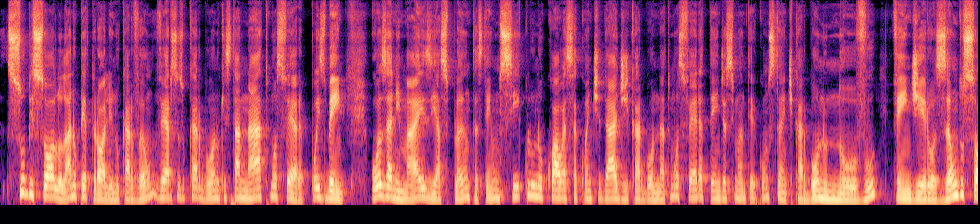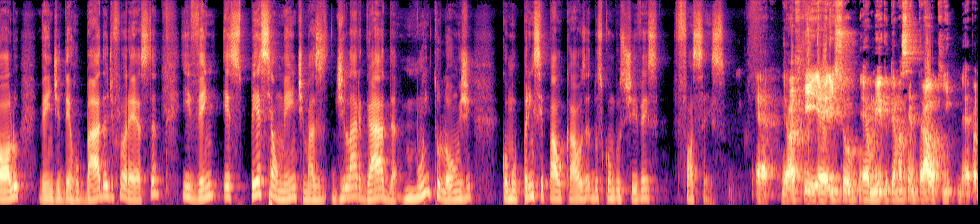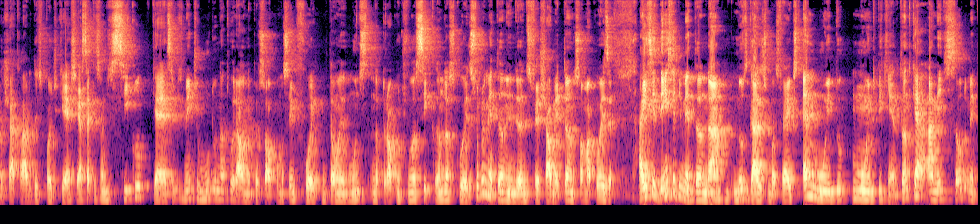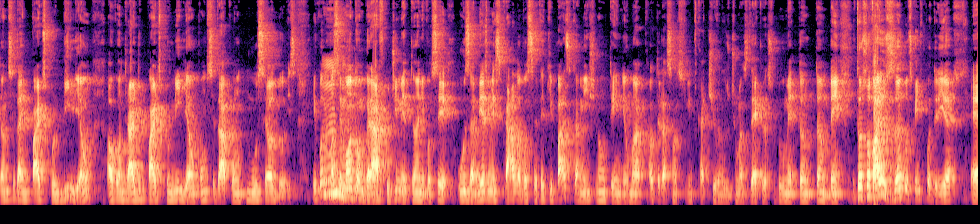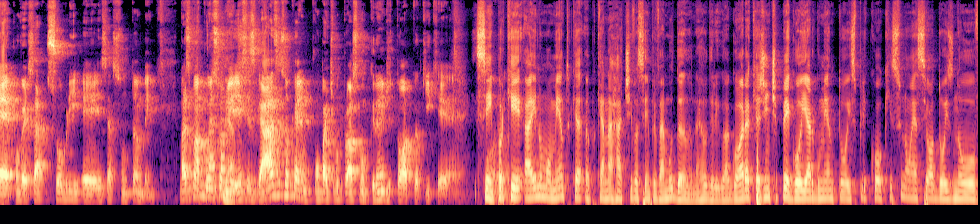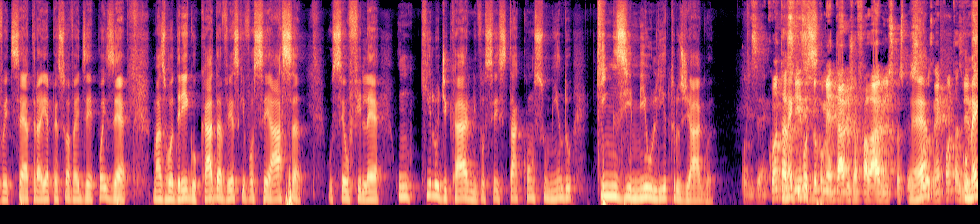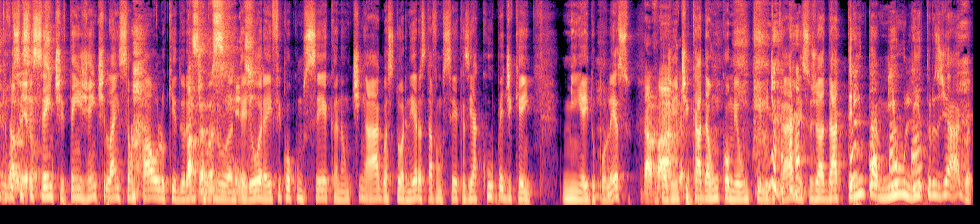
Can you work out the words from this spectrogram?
subsolo lá no petróleo e no carvão versus o carbono que está na atmosfera. Pois bem, os animais e as plantas têm um ciclo no qual essa quantidade de carbono na atmosfera tende a se manter constante. Carbono novo vem de erosão do solo, vem de derrubada de floresta e vem especialmente, mas de largada, muito longe, como principal causa dos combustíveis fósseis. É, eu acho que é, isso é o meio que o tema central aqui, né, para deixar claro desse podcast, essa questão de ciclo, que é simplesmente o mundo natural, né, pessoal, como sempre foi. Então, o mundo natural continua ciclando as coisas. Sobre o metano, antes de fechar o metano, só uma coisa, A incidência de metano na, nos gases atmosféricos é muito, muito pequena. Tanto que a, a, medição do metano se dá em partes por bilhão, ao contrário de partes por milhão, como se dá com o CO2. E quando uhum. você monta um gráfico de metano e você usa a mesma escala, você vê que basicamente não tem nenhuma alteração significativa nas últimas décadas sobre o metano também. Então são vários ângulos que a gente poderia é, conversar sobre é, esse assunto também. Mais uma coisa sobre esses gases ou querem compartilhar o próximo grande tópico aqui que é. Sim, porque aí no momento que a, porque a narrativa sempre vai mudando, né, Rodrigo? Agora que a gente pegou e argumentou, explicou que isso não é CO2 novo, etc., aí a pessoa vai dizer: pois é, mas Rodrigo, cada vez que você assa o seu filé, um quilo de carne, você está consumindo 15 mil litros de água. Pois é. Quantas é vezes você... documentários já falaram isso com as pessoas, é? né? Quantas Como é que você se sente? Tem gente lá em São Paulo que durante o ano sede. anterior aí ficou com seca, não tinha água, as torneiras estavam secas e a culpa é de quem? Minha e do Polesso? Da Porque vaca. a gente, cada um comeu um quilo de carne, isso já dá 30 mil litros de água.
